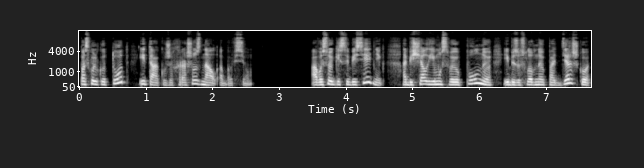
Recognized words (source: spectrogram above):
поскольку тот и так уже хорошо знал обо всем а высокий собеседник обещал ему свою полную и безусловную поддержку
